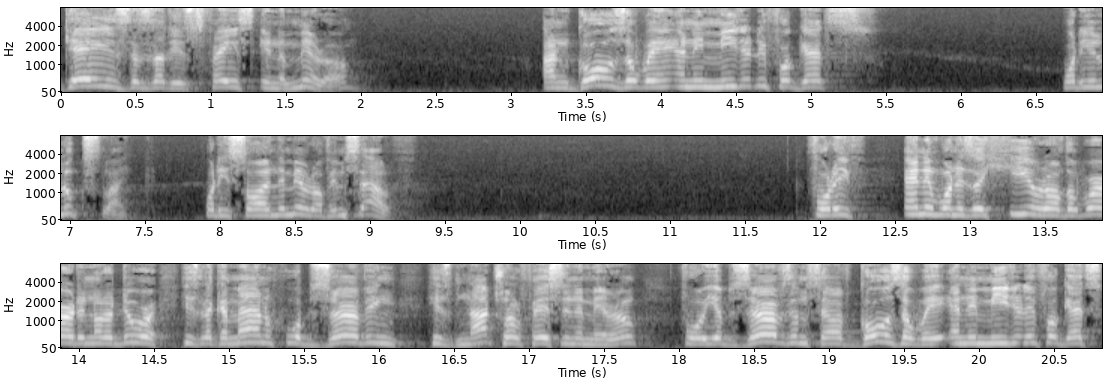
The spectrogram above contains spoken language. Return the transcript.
gazes at his face in a mirror and goes away and immediately forgets what he looks like, what he saw in the mirror of himself. For if anyone is a hearer of the word and not a doer, he's like a man who, observing his natural face in the mirror, for he observes himself, goes away, and immediately forgets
